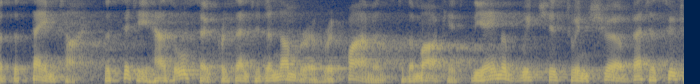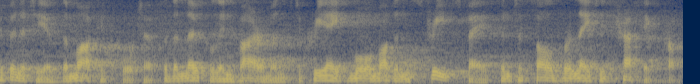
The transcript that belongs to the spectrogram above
At the same time, the city has also presented a number of requirements to the market, the aim of which is to ensure better suitability of the market quarter for the local environment to create more modern street space and to solve related traffic problems.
